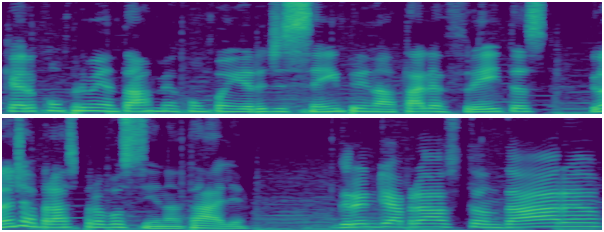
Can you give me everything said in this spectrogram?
quero cumprimentar minha companheira de sempre, Natália Freitas. Grande abraço para você, Natália. Grande abraço, Tandara.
